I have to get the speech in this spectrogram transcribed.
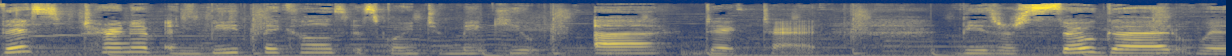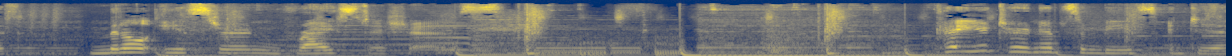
This turnip and beet pickles is going to make you addicted. These are so good with Middle Eastern rice dishes. Cut your turnips and beets into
